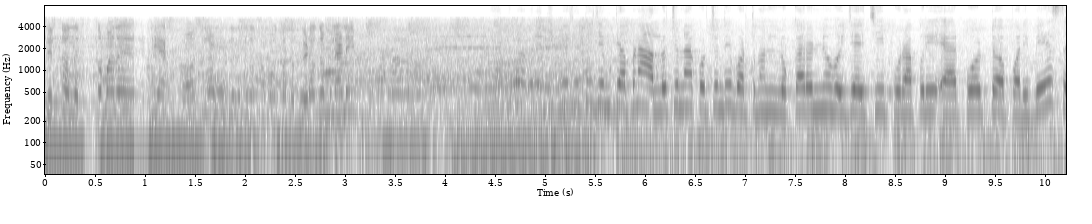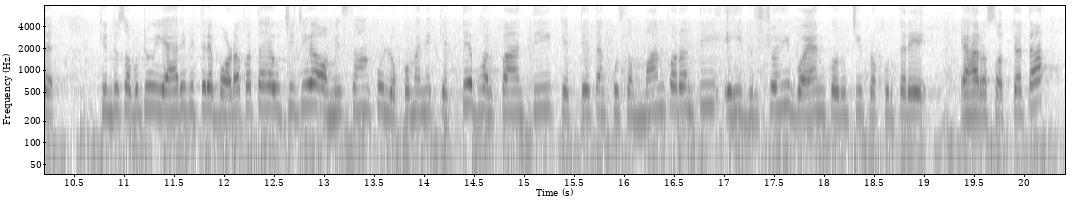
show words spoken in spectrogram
ଶୀର୍ଷ ନେତୃତ୍ୱମାନେ ଏଠି ଆସି ପହଞ୍ଚିଲାଣି ଧୀରେ ଧୀରେ ସମସ୍ତଙ୍କ ଭିଡ଼ ଜମିଲାଣି ଦିବ୍ୟଜ୍ୟୋତି ଯେମିତି ଆପଣ ଆଲୋଚନା କରୁଛନ୍ତି ବର୍ତ୍ତମାନ ଲୋକାରଣ୍ୟ ହୋଇଯାଇଛି ପୁରାପୁରି ଏୟାରପୋର୍ଟ ପରିବେଶ କିନ୍ତୁ ସବୁଠୁ ଏହାରି ଭିତରେ ବଡ଼ କଥା ହେଉଛି ଯେ ଅମିତ ଶାହାଙ୍କୁ ଲୋକମାନେ କେତେ ଭଲ ପାଆନ୍ତି କେତେ ତାଙ୍କୁ ସମ୍ମାନ କରନ୍ତି ଏହି ଦୃଶ୍ୟ ହିଁ ବୟାନ କରୁଛି ପ୍ରକୃତରେ ଏହାର ସତ୍ୟତା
